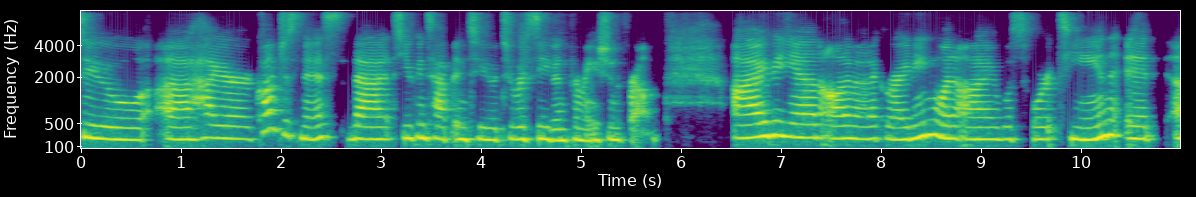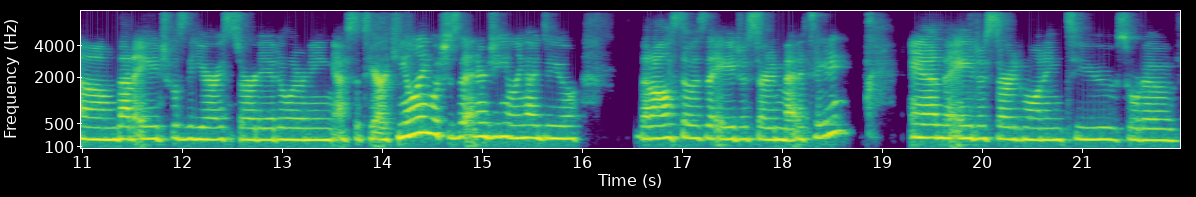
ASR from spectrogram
to a higher consciousness that you can tap into to receive information from. I began automatic writing when I was 14. It um, that age was the year I started learning esoteric healing, which is the energy healing I do. That also is the age I started meditating, and the age I started wanting to sort of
